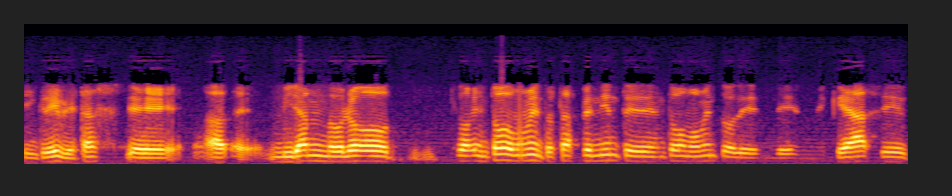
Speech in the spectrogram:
increíble. Estás eh, a- eh, mirándolo to- en todo momento, estás pendiente en todo momento de, de- qué hace,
